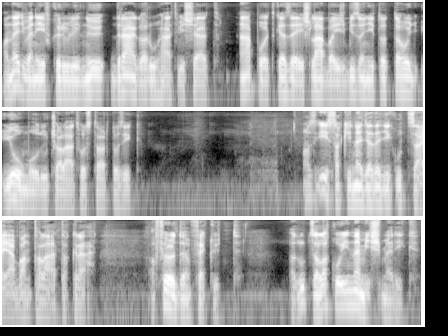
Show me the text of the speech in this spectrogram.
A negyven év körüli nő drága ruhát viselt, ápolt keze és lába is bizonyította, hogy jó módú családhoz tartozik. Az északi negyed egyik utcájában találtak rá. A földön feküdt. Az utca lakói nem ismerik.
